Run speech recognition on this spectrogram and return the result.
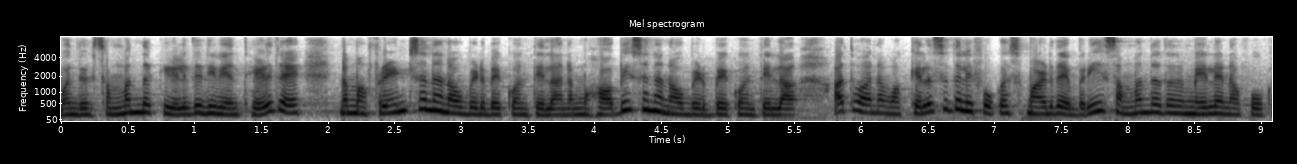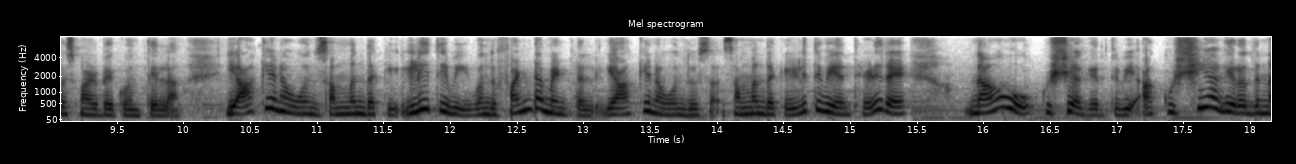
ಒಂದು ಸಂಬಂಧಕ್ಕೆ ಇಳಿದಿದ್ದೀವಿ ಅಂತ ಹೇಳಿದ್ರೆ, ನಮ್ಮ ಫ್ರೆಂಡ್ಸನ್ನು ನಾವು ಬಿಡಬೇಕು ಅಂತಿಲ್ಲ, ನಮ್ಮ ಹಾಬೀಸನ್ನು ನಾವು ಬಿಡಬೇಕು ಅಂತಿಲ್ಲ, ಅಥವಾ ನಾವು ಕೆಲಸದಲ್ಲಿ ಫೋಕಸ್ ಮಾಡದೆ ಬರೀ ಸಂಬಂಧದ ಮೇಲೆ ನಾವು ಫೋಕಸ್ ಮಾಡಬೇಕು ಅಂತಿಲ್ಲ. ಯಾಕೆ ನಾವು ಒಂದು ಸಂಬಂಧಕ್ಕೆ ಇಳಿತೀವಿ, ಒಂದು ಫಂಡಮೆಂಟಲ್ ಯಾಕೆ ನಾವು ಒಂದು ಸಂಬಂಧಕ್ಕೆ ಇಳಿತೀವಿ ಅಂತ ಹೇಳಿದ್ರೆ, ನಾವು ಖುಷಿಯಾಗಿರ್ತೀವಿ. ಆ ಖುಷಿಯಾಗಿರೋದನ್ನ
